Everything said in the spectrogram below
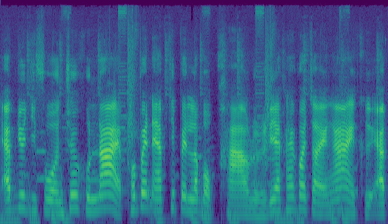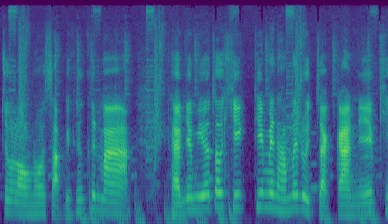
แอป UG Phone ช่วยคุณได้ เพราะเป็นแอปที่เป็นระบบคลาวหรือเรียกให้เข้าใจง่าย คือแอปจำลองโทรศัพท์อีกเครื่องขึ้นมา แถมยังมีออโต้คลิกที่ไม่ทำให้หลุดจากการ AFK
